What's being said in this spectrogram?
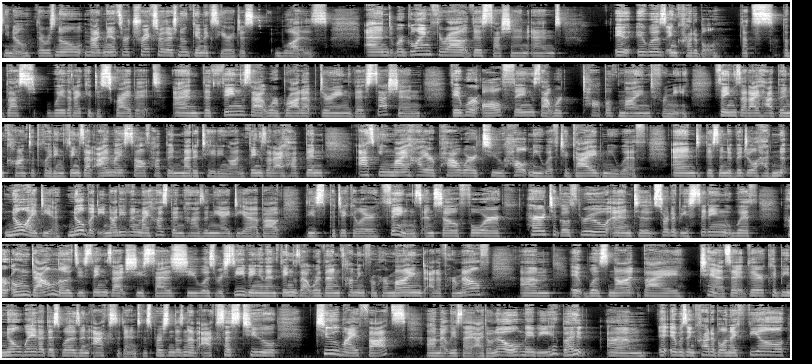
you know, there was no magnets or tricks or there's no gimmicks here. It just was. And we're going throughout this session and it, it was incredible. That's the best way that I could describe it. And the things that were brought up during this session, they were all things that were top of mind for me. Things that I have been contemplating, things that I myself have been meditating on, things that I have been asking my higher power to help me with, to guide me with. And this individual had no, no, idea. Nobody, not even my husband, has any idea about these particular things. And so for her to go through and to sort of be sitting with her own downloads, these things that she says she was receiving, and then things that were then coming from her mind out of her mouth. Um, it was not by chance. There, there could be no way that this was an accident. This person doesn't have access to to my thoughts. Um, at least I, I, don't know, maybe, but um, it, it was incredible, and I feel.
